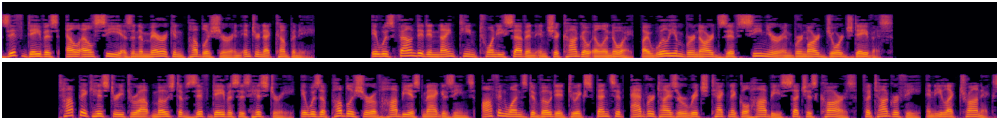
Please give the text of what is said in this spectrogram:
Ziff Davis, LLC is an American publisher and Internet company. It was founded in 1927 in Chicago, Illinois, by William Bernard Ziff Sr. and Bernard George Davis. Topic history Throughout most of Ziff Davis's history, it was a publisher of hobbyist magazines, often ones devoted to expensive, advertiser-rich technical hobbies such as cars, photography, and electronics.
